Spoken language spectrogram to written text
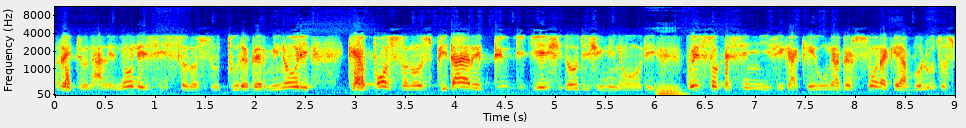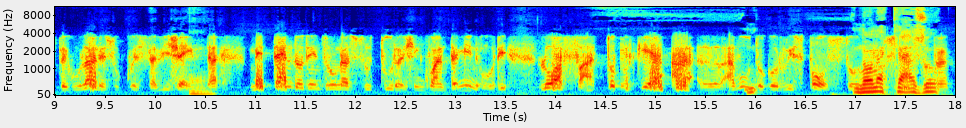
regionale. Non esistono strutture per minori che possono ospitare più di 10-12 minori. Mm. Questo che significa che una persona che ha voluto speculare su questa vicenda, eh. mettendo dentro una struttura 50 minori, lo ha fatto perché ha, ha, ha avuto corrisposto. Non a caso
